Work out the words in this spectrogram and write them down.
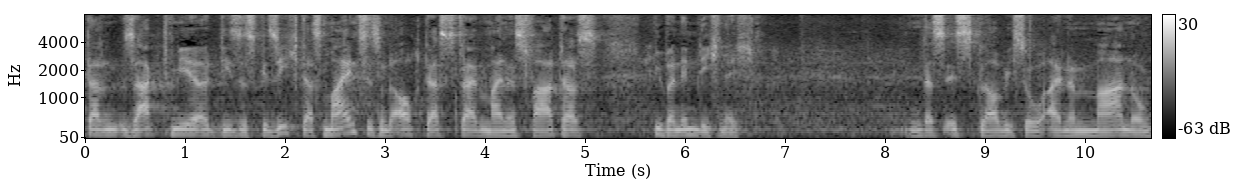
dann sagt mir dieses Gesicht, das meins ist und auch das meines Vaters, übernimm dich nicht. Das ist, glaube ich, so eine Mahnung,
